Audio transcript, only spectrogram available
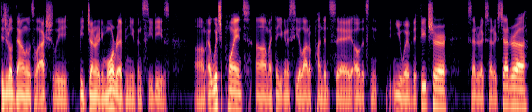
digital downloads will actually be generating more revenue than CDs. Um, at which point, um, I think you're going to see a lot of pundits say, "Oh, that's the new wave of the future," et cetera, et cetera, et cetera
